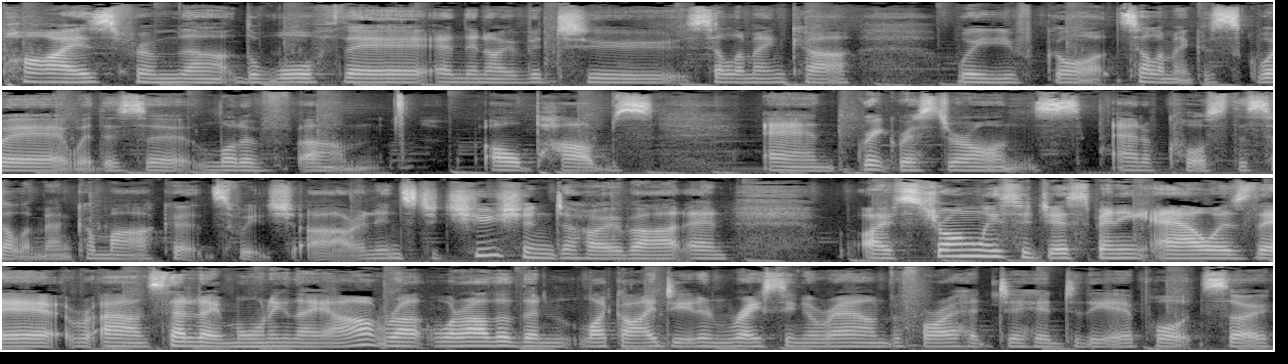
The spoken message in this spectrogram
pies from the, the wharf there, and then over to Salamanca, where you've got Salamanca Square, where there's a lot of um, old pubs and Greek restaurants, and of course the Salamanca markets, which are an institution to Hobart. And I strongly suggest spending hours there uh, Saturday morning. They are rather than like I did and racing around before I had to head to the airport. So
